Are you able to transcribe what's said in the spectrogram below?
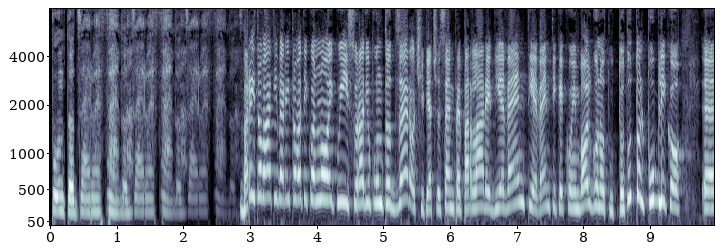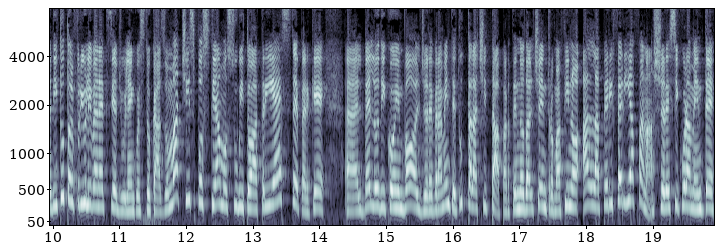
Radio.0 FM. FM. Ben ritrovati, ben ritrovati con noi qui su Radio.0. Ci piace sempre parlare di eventi, eventi che coinvolgono tutto, tutto il pubblico eh, di tutto il Friuli Venezia Giulia in questo caso. Ma ci spostiamo subito a Trieste perché eh, il bello di coinvolgere veramente tutta la città, partendo dal centro ma fino alla periferia, fa nascere sicuramente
